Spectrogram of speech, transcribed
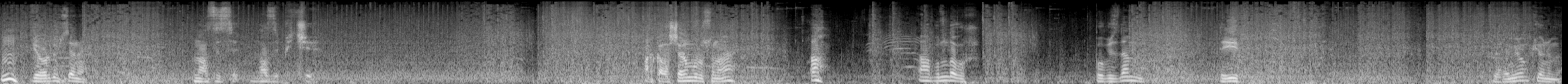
Hı, gördüm seni. Nazisi, nazi piçi. Arkadaşlarım vurursun ha. Ah. Ah bunu da vur. Bu bizden mi? Değil. Göremiyorum ki önümü.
